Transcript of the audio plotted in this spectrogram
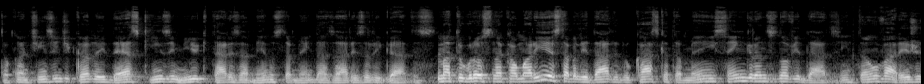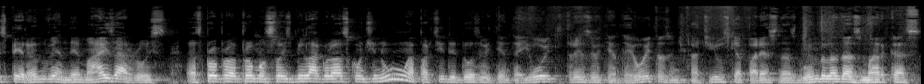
Tocantins indicando aí 10, 15 mil hectares a menos também das áreas ligadas. Mato Grosso na calmaria, estabilidade do casca também, sem grandes novidades. Então o varejo esperando vender mais arroz. As promoções milagrosas continuam a partir de 12,88, 13,88, os indicativos que aparecem nas gôndolas das marcas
